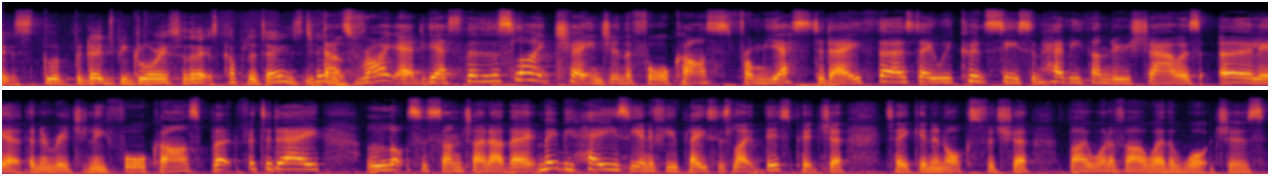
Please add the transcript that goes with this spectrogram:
It's going to be glorious for the next couple of days, too. That's right, Ed. Yes, there's a slight change in the forecast from yesterday. Thursday, we could see some heavy thundery showers earlier than originally forecast. But for today, lots of sunshine out there. It may be hazy in a few places, like this picture taken in Oxfordshire by one of our weather watchers.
